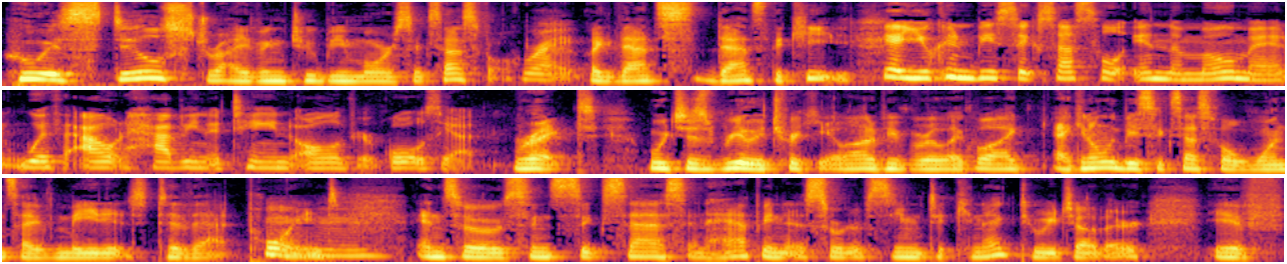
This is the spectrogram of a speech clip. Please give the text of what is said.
who is still striving to be more successful. Right. Like that's that's that's the key. Yeah, you can be successful in the moment without having attained all of your goals yet. Right, which is really tricky. A lot of people are like, well, I, I can only be successful once I've made it to that point. Mm-hmm. And so, since success and happiness sort of seem to connect to each other, if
